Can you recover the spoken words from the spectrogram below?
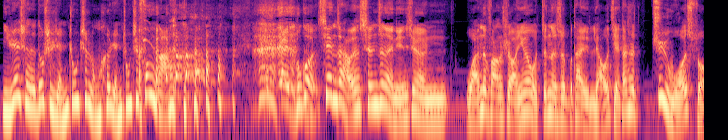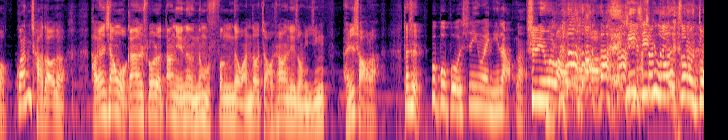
你认识的都是人中之龙和人中之凤啊。哎，不过现在好像深圳的年轻人玩的方式啊，因为我真的是不太了解，但是据我所观察到的，好像像我刚刚说的，当年那种那么疯的玩到早上那种已经很少了。但是不不不是因为你老了，是因为老了吗？你真的有这么多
